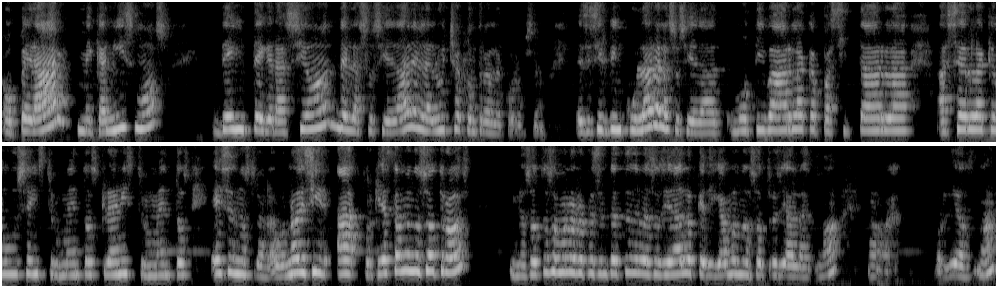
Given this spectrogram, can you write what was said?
operar mecanismos de integración de la sociedad en la lucha contra la corrupción. Es decir, vincular a la sociedad, motivarla, capacitarla, hacerla que use instrumentos, crear instrumentos. Esa es nuestra labor. No decir, ah, porque ya estamos nosotros, y nosotros somos los representantes de la sociedad, lo que digamos nosotros ya, la, ¿no? ¿no? Por Dios, ¿no?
